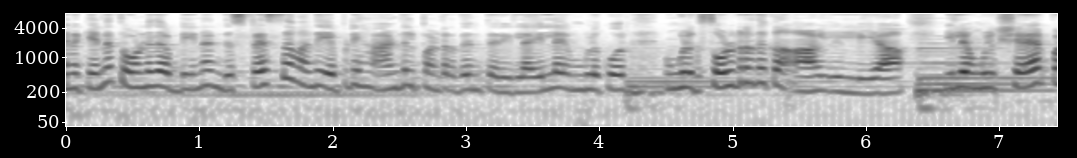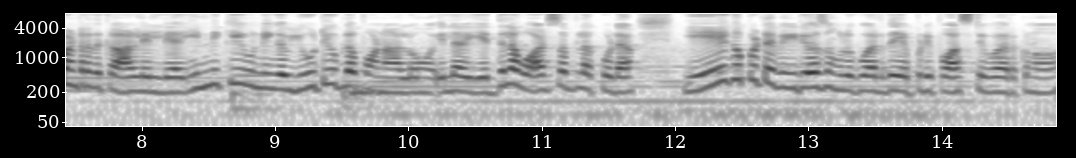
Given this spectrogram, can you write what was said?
எனக்கு என்ன தோணுது அப்படின்னா இந்த ஸ்ட்ரெஸ்ஸை வந்து எப்படி ஹேண்டில் பண்ணுறதுன்னு தெரியல. இல்லை உங்களுக்கு ஒரு உங்களுக்கு சொல்கிறதுக்கு ஆள் இல்லையா? இல்லை உங்களுக்கு ஷேர் பண்ணுறதுக்கு ஆள் இல்லையா? இன்றைக்கி நீங்கள் யூடியூப்பில் போனாலும் இல்லை எதில் வாட்ஸ்அப்பில் கூட ஏகப்பட்ட வீடியோஸ் உங்களுக்கு வருது. எப்படி பாசிட்டிவாக இருக்கணும்?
